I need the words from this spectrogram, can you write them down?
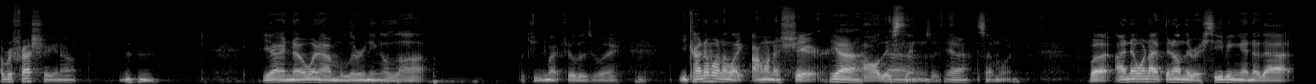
a refresher, you know. hmm Yeah, I know when I'm learning a lot, which you might feel this way. You kind of want to like I want to share Yeah, all these yeah, things with yeah. someone, but I know when I've been on the receiving end of that,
